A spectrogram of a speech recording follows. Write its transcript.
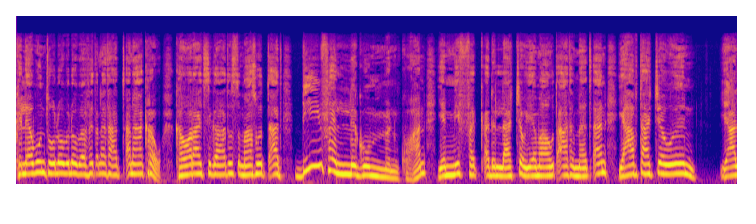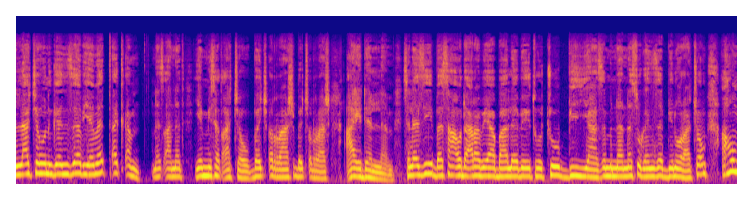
ክለቡን ቶሎ ብለው በፍጥነት አጠናክረው ከወራጅ ስጋት ውስጥ ማስወጣት ቢፈልጉም እንኳን የሚፈቀድላቸው የማውጣት መጠን የሀብታቸውን ያላቸውን ገንዘብ የመጠቀም ነጻነት የሚሰጣቸው በጭራሽ በጭራሽ አይደለም። ስለዚህ በሳዑዲ አረቢያ ባለቤቶቹ ቢያዝም እና ገንዘብ ቢኖራቸውም አሁን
